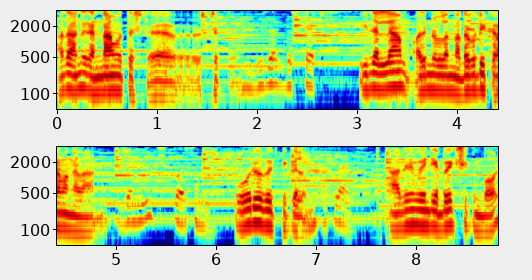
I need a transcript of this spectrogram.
അതാണ് രണ്ടാമത്തെ സ്റ്റെപ്പ്. ഇതെല്ലാം അതിനുള്ള നടപടിക്രമങ്ങളാണ് ഓരോ വ്യക്തികളും അതിനുവേണ്ടി അപേക്ഷിക്കുമ്പോൾ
